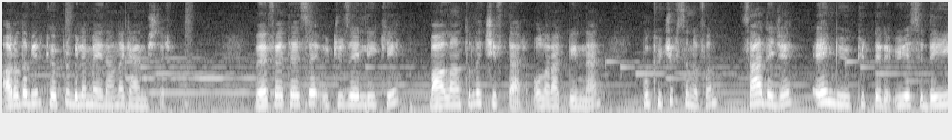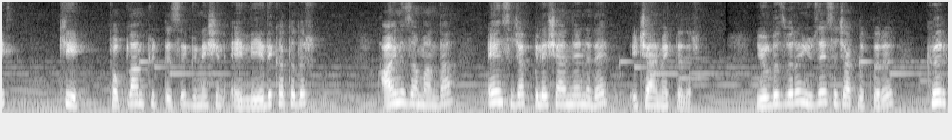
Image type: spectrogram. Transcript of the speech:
arada bir köprü bile meydana gelmiştir. VFTS 352 bağlantılı çiftler olarak bilinen bu küçük sınıfın sadece en büyük kütleli üyesi değil ki toplam kütlesi Güneş'in 57 katıdır. Aynı zamanda en sıcak bileşenlerini de içermektedir. Yıldızların yüzey sıcaklıkları 40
